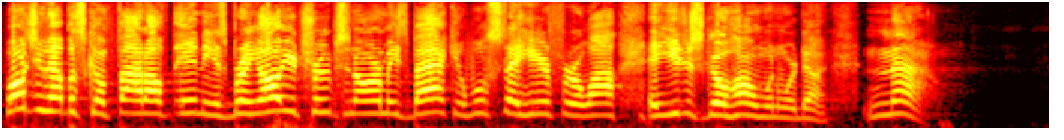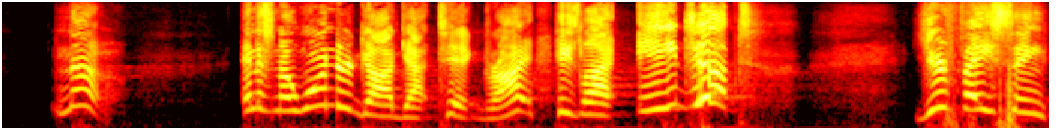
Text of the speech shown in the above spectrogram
Why don't you help us come fight off the Indians? Bring all your troops and armies back, and we'll stay here for a while, and you just go home when we're done. No. No. And it's no wonder God got ticked, right? He's like, Egypt? You're facing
